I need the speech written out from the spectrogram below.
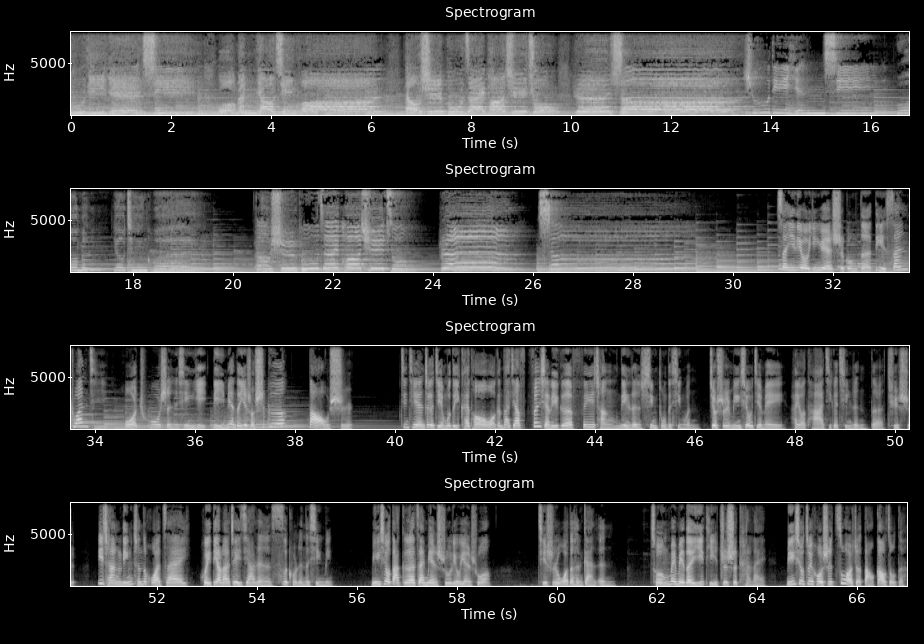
主的言行，我们要尽欢，到时不再怕曲终人散。主的言行，我们要尽欢，到时不再怕曲终三一六音乐施工的第三专辑《活出神心意》里面的一首诗歌《到时》。今天这个节目的一开头，我跟大家分享了一个非常令人心痛的新闻，就是明秀姐妹还有她几个亲人的去世。一场凌晨的火灾毁掉了这一家人四口人的性命。明秀大哥在面书留言说。其实我都很感恩。从妹妹的遗体之事看来，明秀最后是坐着祷告走的。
